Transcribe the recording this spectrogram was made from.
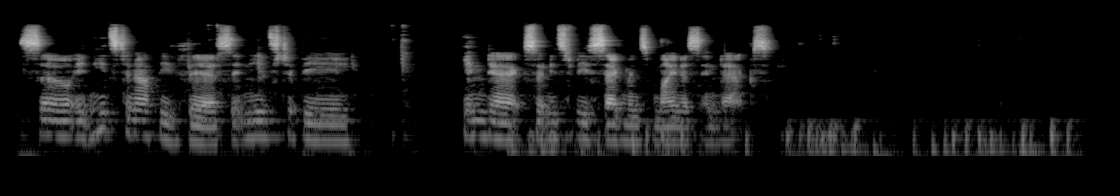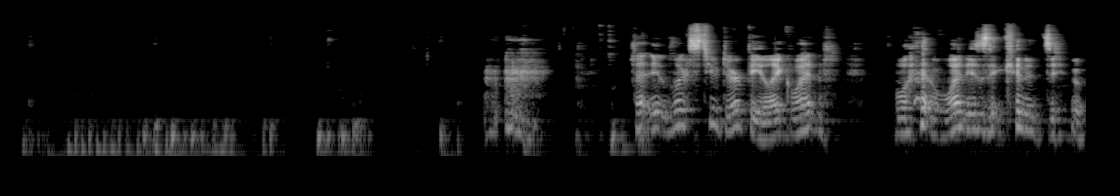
so it needs to not be this. It needs to be index. So it needs to be segments minus index. that it looks too derpy. Like what? What? What is it gonna do?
